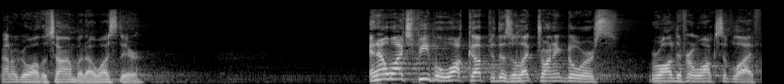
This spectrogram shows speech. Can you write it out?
I don't go all the time, but I was there. And I watch people walk up to those electronic doors. We're all different walks of life.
